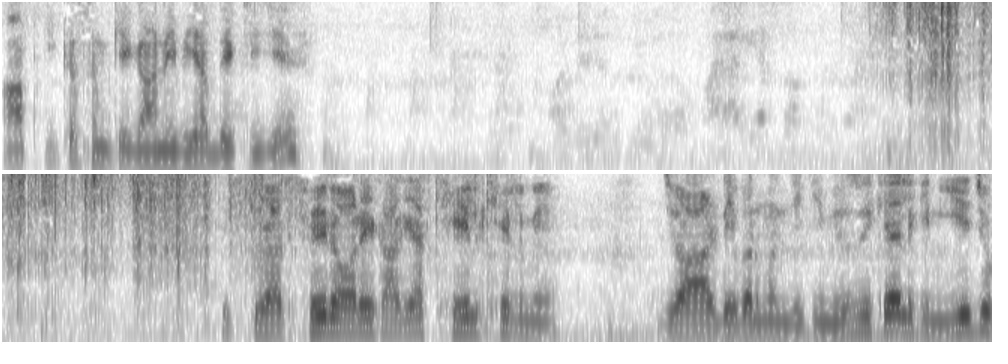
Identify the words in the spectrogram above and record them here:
आपकी कसम के गाने भी आप देख लीजिए। इसके बाद फिर और एक आ गया खेल खेल में, जो आर डी बर्मन जी की म्यूज़िक है, लेकिन ये जो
